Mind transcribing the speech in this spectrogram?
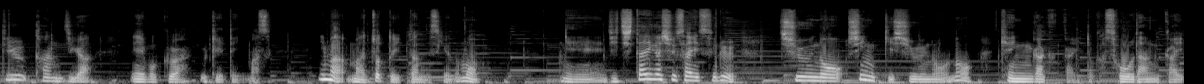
ていう感じが、え、僕は受けています。今、まあちょっと言ったんですけれども、えー、自治体が主催する収納、新規収納の見学会とか相談会、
